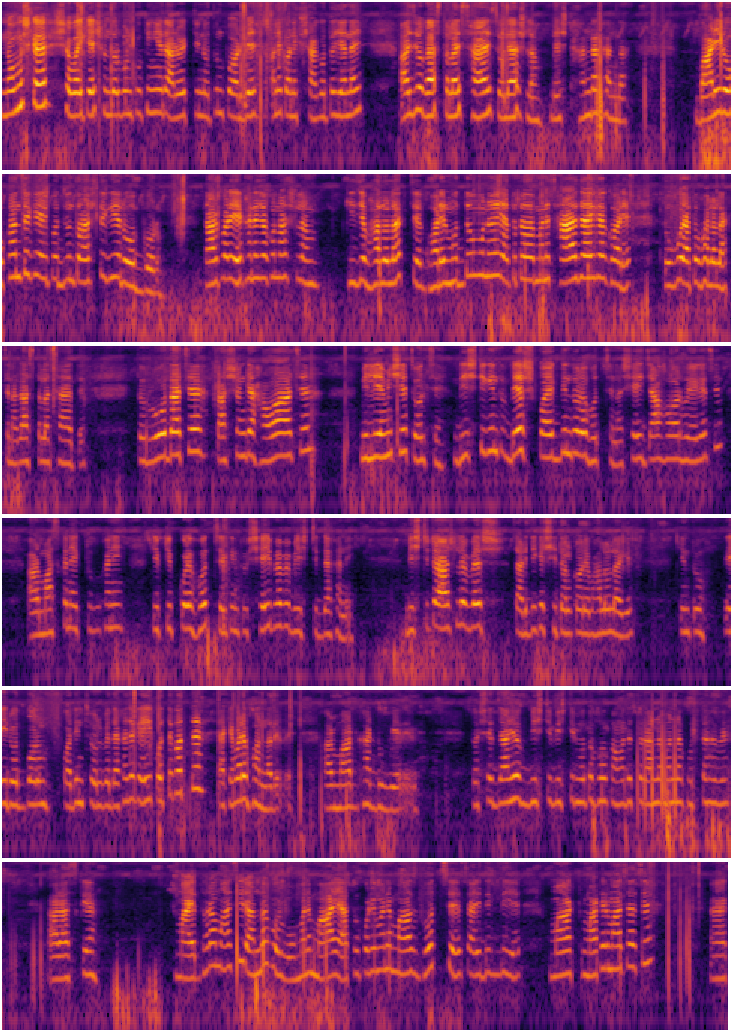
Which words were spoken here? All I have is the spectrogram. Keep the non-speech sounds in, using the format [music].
নমস্কার, সবাইকে সুন্দরবন কুকিংয়ের আরও একটি নতুন পর্বে অনেক অনেক স্বাগত জানাই। আজও গাছতলায় ছায় চলে আসলাম, বেশ ঠান্ডা ঠান্ডা। বাড়ির ওখান থেকে এই পর্যন্ত আসতে গিয়ে রোদ গরম। তারপরে এখানে যখন আসলাম, কি যে ভালো লাগছে, ঘরের মধ্যেও মনে হয় এতটা মানে ছায়া জায়গা ঘরে তবু এত ভালো লাগছে না গাছতলা ছায়াতে। তো রোদ আছে, তার সঙ্গে হাওয়া আছে, মিলিয়ে মিশিয়ে চলছে। বৃষ্টি কিন্তু বেশ কয়েকদিন ধরে হচ্ছে না, সেই যা হওয়ার হয়ে গেছে। আর মাঝখানে একটুখানি টিপ টিপ করে হচ্ছে, কিন্তু সেইভাবে বৃষ্টির দেখা নেই। বৃষ্টিটা আসলে বেশ চারিদিকে শীতল করে, ভালো লাগে। কিন্তু এই রোদ গরম কদিন চলবে, দেখা যাক। এই করতে করতে একেবারে ভন্না দেবে আর মাঠ ঘাট ডুবিয়ে দেবে। তো সে যাই হোক, বৃষ্টি বৃষ্টির মতো হোক, আমাদের তো রান্না বান্না করতে হবে। আর আজকে মায়ের ধরা মাছই রান্না করব। মানে মা এত পরিমাণে মাছ ধরছে চারিদিক দিয়ে। মাঠ, মাঠের মাছ আছে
